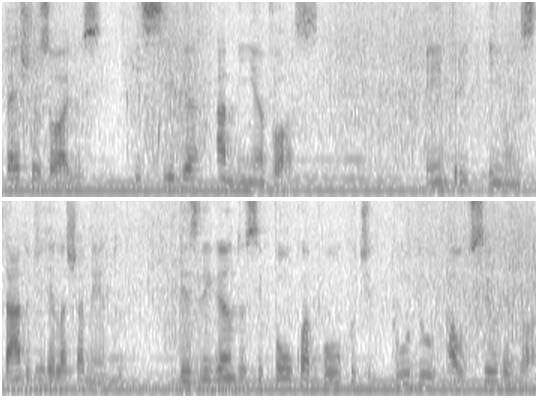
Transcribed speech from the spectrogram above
feche os olhos e siga a minha voz. Entre em um estado de relaxamento, desligando-se pouco a pouco de tudo ao seu redor,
